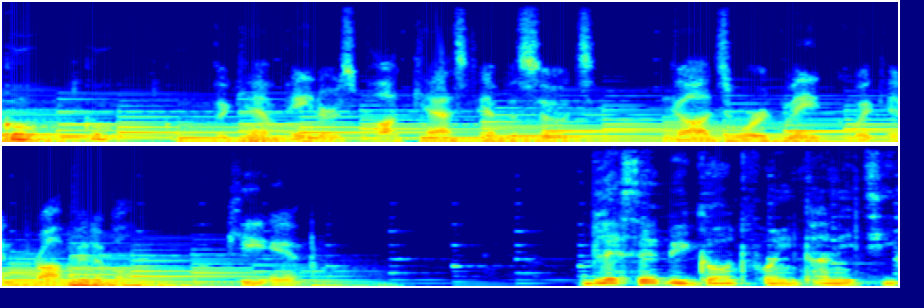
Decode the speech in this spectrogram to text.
God. God, God. The Campaigners Podcast episodes God's Word made quick and profitable. Key in. Blessed be God for eternity.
